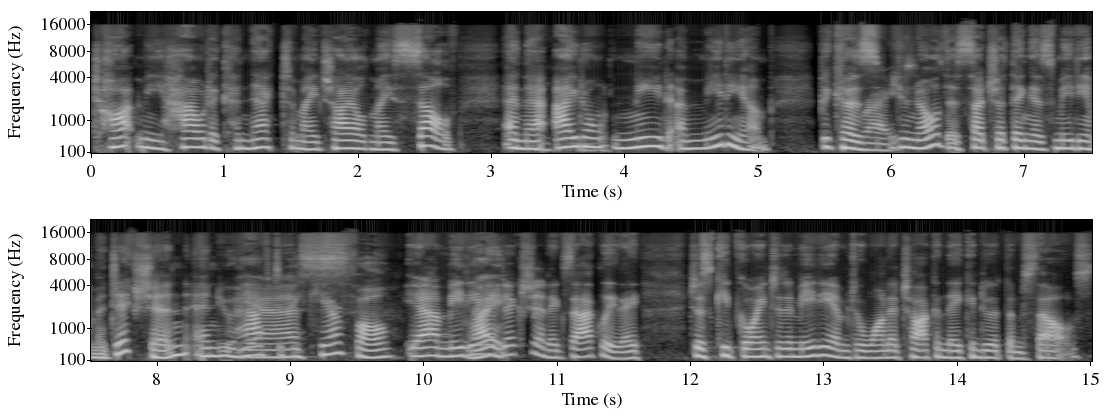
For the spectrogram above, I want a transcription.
taught me how to connect to my child myself and that I mm-hmm. don't need a medium because Right. you know there's such a thing as medium addiction and you have to be careful. Yeah, medium Right. addiction. Exactly. They just keep going to the medium to want to talk and they can do it themselves.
